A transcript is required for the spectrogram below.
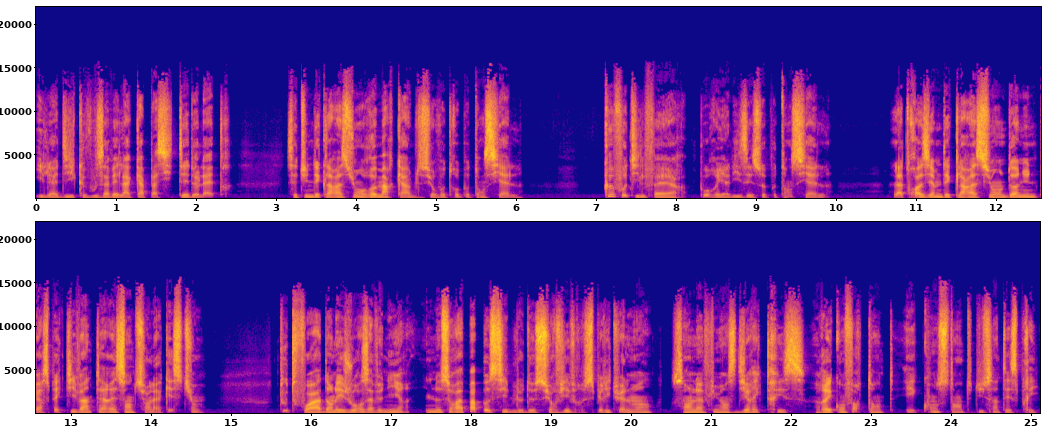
il a dit que vous avez la capacité de l'être. C'est une déclaration remarquable sur votre potentiel. Que faut-il faire pour réaliser ce potentiel? La troisième déclaration donne une perspective intéressante sur la question. Toutefois, dans les jours à venir, il ne sera pas possible de survivre spirituellement sans l'influence directrice, réconfortante et constante du Saint-Esprit.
